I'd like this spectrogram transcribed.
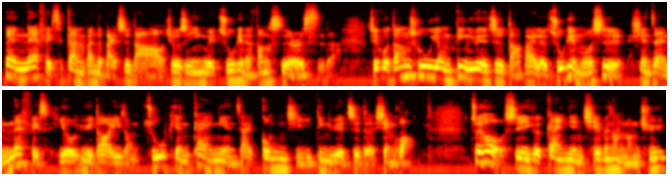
被 Netflix 干翻的百事达哦，就是因为租片的方式而死的。结果当初用订阅制打败了租片模式，现在 Netflix 又遇到一种租片概念在攻击订阅制的现况。最后是一个概念切分上的盲区。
